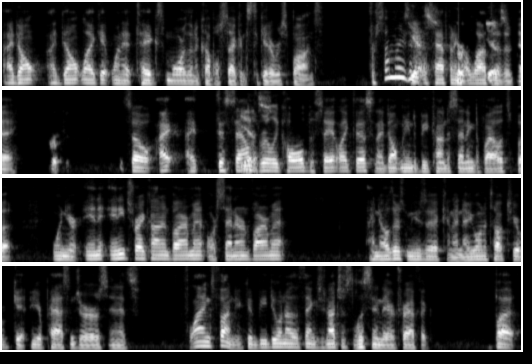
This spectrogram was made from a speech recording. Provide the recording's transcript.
I don't I don't like it when it takes more than a couple seconds to get a response. For some reason, it was Yes, happening a lot yes. the other day. perfect So I, I this sounds Yes. really cold to say it like this, and I don't mean to be condescending to pilots, but when you're in any Tracon environment or center environment, I know there's music, and I know you want to talk to your get your passengers, and it's flying's fun. You could be doing other things. You're not just listening to air traffic. But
